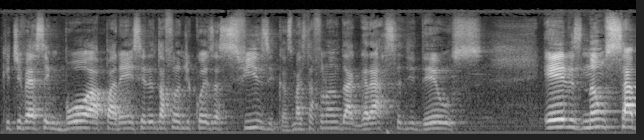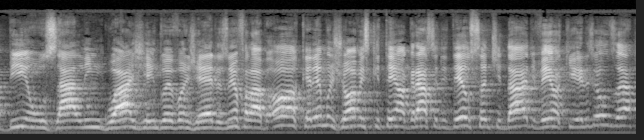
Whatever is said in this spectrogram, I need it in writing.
que tivessem boa aparência. Ele não está falando de coisas físicas, mas está falando da graça de Deus. Eles não sabiam usar a linguagem do Evangelho. Eles não iam falar, ó, oh, queremos jovens que tenham a graça de Deus, santidade, venham aqui. Eles iam usar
